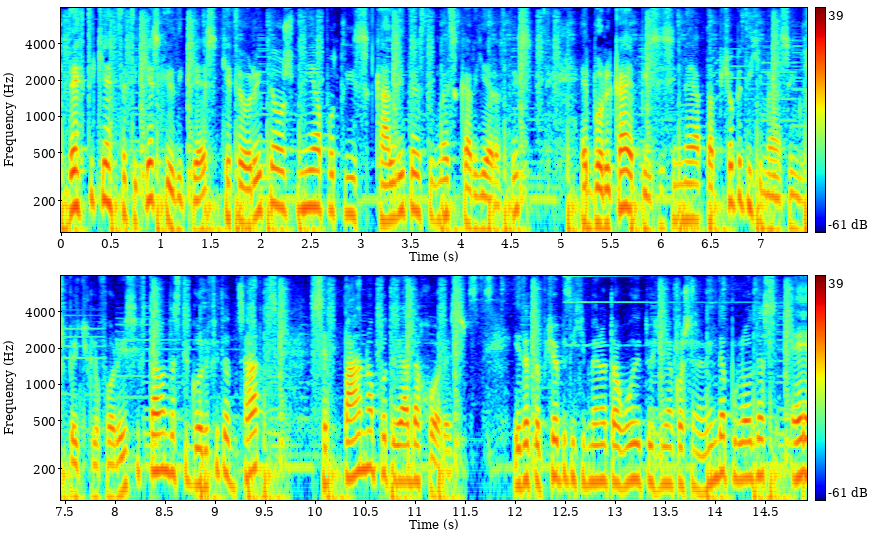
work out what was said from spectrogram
Δέχτηκε θετικές κριτικές και θεωρείται ως μία από τις καλύτερες στιγμές της καριέρας της. Εμπορικά επίσης είναι από τα πιο πετυχημένα singles που έχει κυκλοφορήσει, φτάνοντας στην κορυφή των charts σε πάνω από 30 χώρες. Ήταν το πιο επιτυχημένο τραγούδι του 1990 πουλώντας 6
